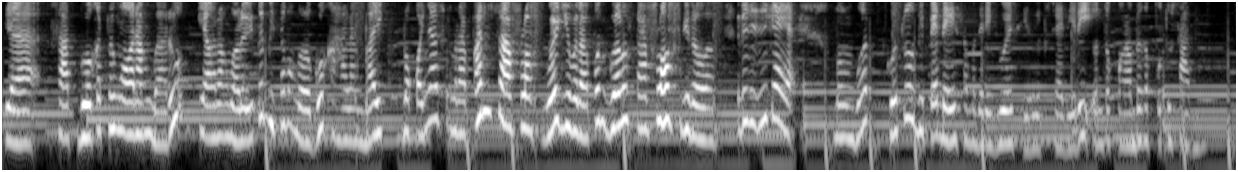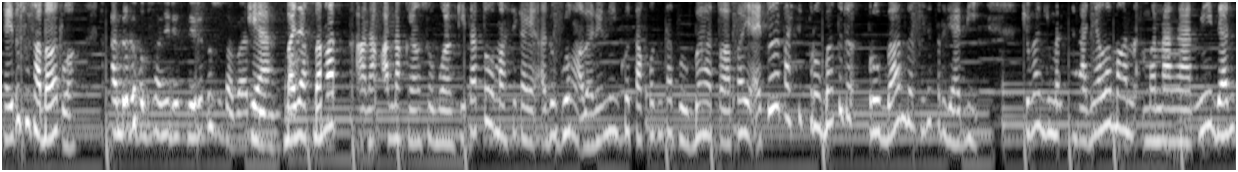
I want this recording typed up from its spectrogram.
ya saat gue ketemu orang baru ya orang baru itu bisa membawa gue ke hal yang baik pokoknya harus menerapkan self love gue gimana pun gue harus self love gitu loh jadi, jadi kayak membuat gue tuh lebih pede sama diri gue sih lebih percaya diri untuk mengambil keputusan ya itu susah banget loh Ambil keputusan diri sendiri tuh susah banget. Iya, banyak banget anak-anak yang seumuran kita tuh masih kayak, aduh gue gak berani nih, gue takut ntar berubah atau apa ya. Itu pasti perubahan tuh udah- perubahan udah pasti terjadi. Cuma gimana caranya lo men- menangani dan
